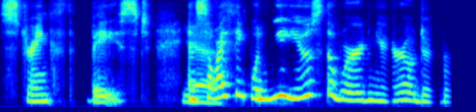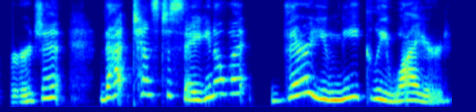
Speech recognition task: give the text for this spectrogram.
strength based. And so I think when we use the word neurodivergent, that tends to say, you know what? They're uniquely wired.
